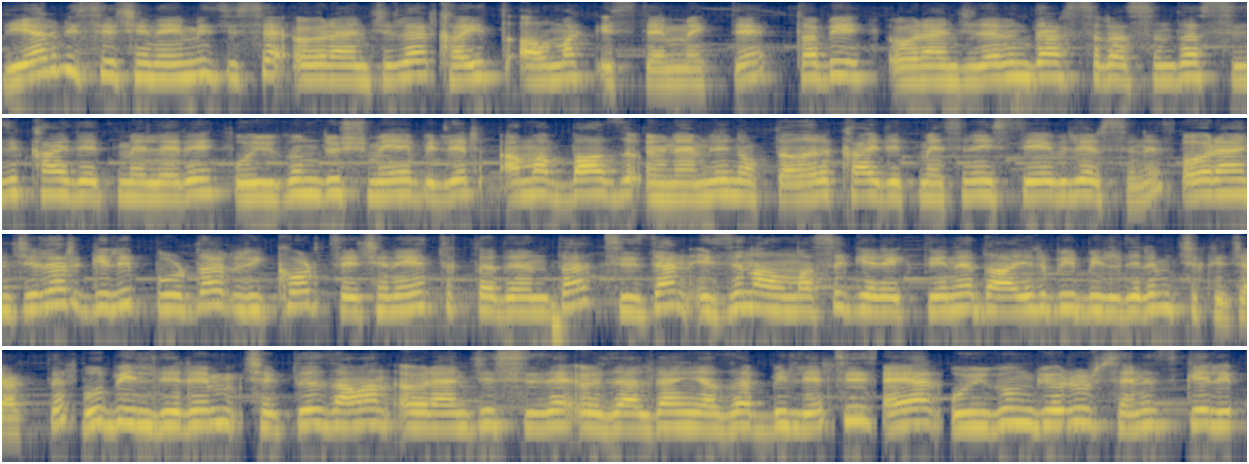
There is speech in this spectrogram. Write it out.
Diğer bir seçeneğimiz ise öğrenciler kayıt almak istenmekte. Tabi öğrencilerin ders sırasında sizi kaydetmeleri uygun düşmeyebilir ama bazı önemli noktaları kaydetmesini isteyebilirsiniz. Öğrenciler gelip burada record seçeneğe tıkladığında sizden izin alması gerektiğine dair bir bildirim çıkacaktır. Bu bildirim çıktığı zaman öğrenci size özelden yazabilir. Siz eğer uygun görürseniz gelip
